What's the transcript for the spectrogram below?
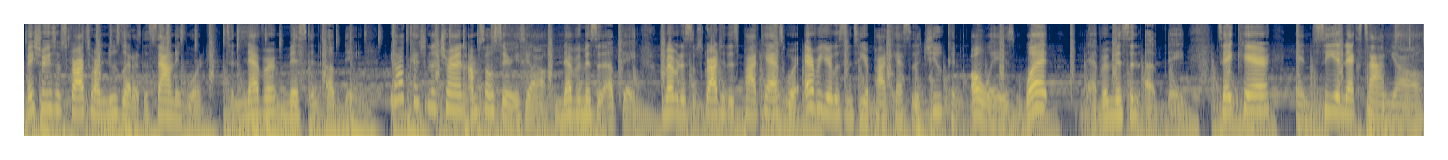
Make sure you subscribe to our newsletter, The Sounding Board, to never miss an update. Y'all catching the trend? I'm so serious, y'all. Never miss an update. Remember to subscribe to this podcast wherever you're listening to your podcast so that you can always, what? Never miss an update. Take care and see you next time, y'all.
